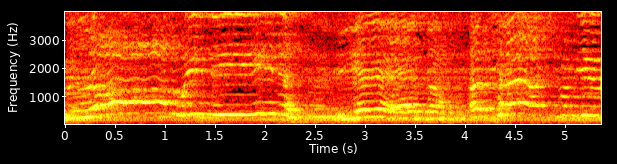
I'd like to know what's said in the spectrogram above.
Lord, we need, yes, a touch from you.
